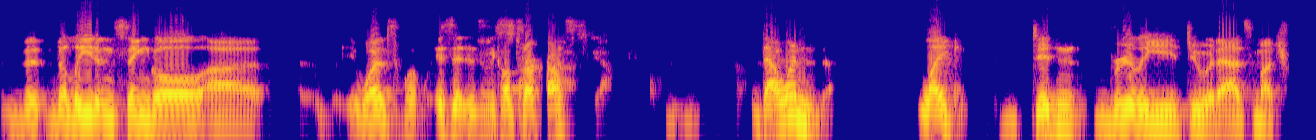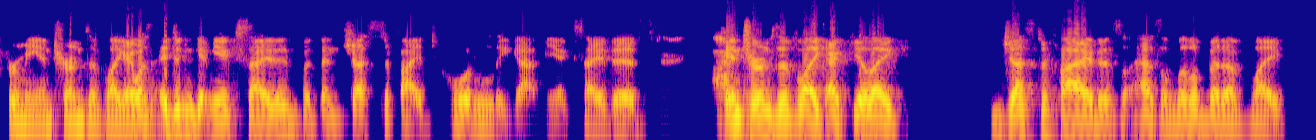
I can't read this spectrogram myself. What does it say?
the the lead and single uh, was what is it? Is it, was called Starcrossed? Yeah. Mhm. That one, like, didn't really do it as much for me in terms of like I was. It didn't get me excited, but then Justified totally got me excited I- in terms of like I feel like Justified is has a little bit of like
